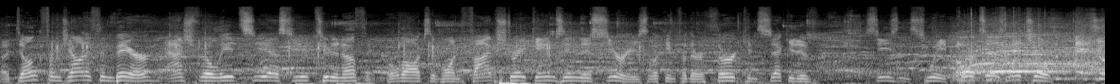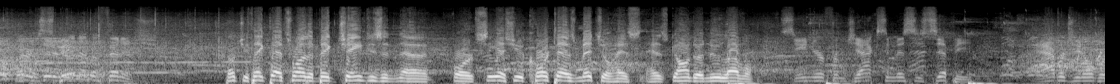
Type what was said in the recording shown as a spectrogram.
A dunk from Jonathan Baehre. Asheville leads CSU 2 to nothing. Bulldogs have won five straight games in this series, looking for their third consecutive season sweep. Cortez Mitchell with the spin and the finish. Don't you think that's one of the big changes in, uh, for CSU? Cortez Mitchell has, has gone to a new level. Senior from Jackson, Mississippi, averaging over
